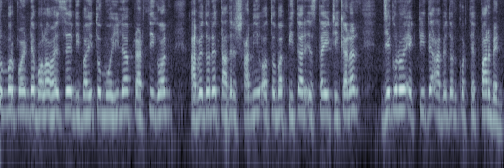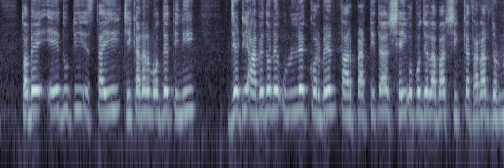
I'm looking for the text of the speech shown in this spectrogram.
নম্বর পয়েন্টে বলা হয়েছে, বিবাহিত মহিলা প্রার্থীগণ আবেদনে তাদের স্বামী অথবা পিতার স্থায়ী ঠিকানার যে কোনো একটিতে আবেদন করতে পারবেন। তবে এ দুটি স্থায়ী ঠিকানার মধ্যে তিনি যেটি আবেদনে উল্লেখ করবেন, তার প্রার্থিতা সেই উপজেলা বা শিক্ষা থানার জন্য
